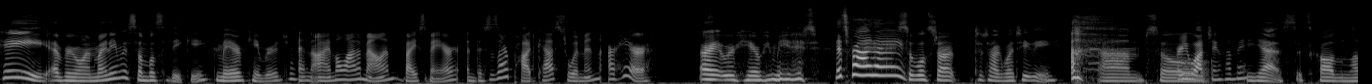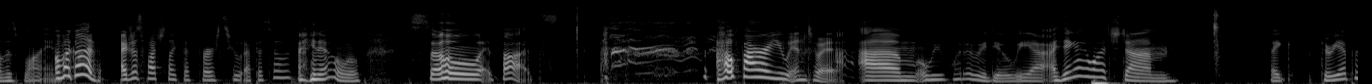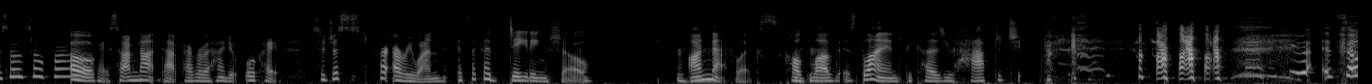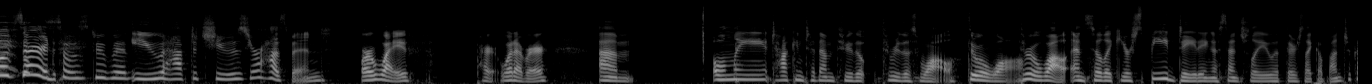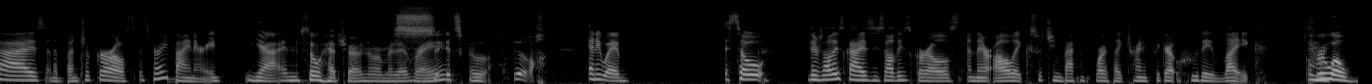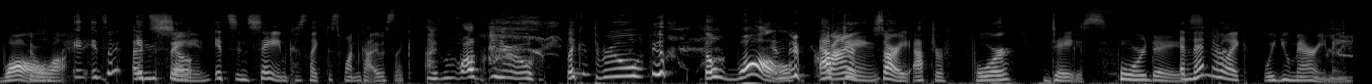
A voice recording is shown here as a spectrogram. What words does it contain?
Hey everyone, my name is Sumbul Siddiqui, Mayor of Cambridge. And I'm Alanna Mallon, Vice Mayor, and this is our podcast, Women Are Here. All right, we're here. We made it. It's Friday. So we'll start to talk about TV. Um, so Are you watching something? Yes, it's called Love Is Blind. Oh my God. I just watched like the first two episodes. I know. So thoughts. How far are you into it? Um, we what did we do? We uh, I think I watched um, like three episodes so far. Oh, okay. So I'm not that far behind you. Okay. So just for everyone, it's like a dating show on Mm-hmm. Netflix called Love is Blind because you have to choose. it's so absurd. so stupid. you have to choose your husband or wife, part whatever, um, only talking to them through the through this wall, Through a wall. through a wall, and so like you're speed dating essentially. With there's like a bunch of guys and a bunch of girls. It's very binary. yeah, and so heteronormative, So right? it's- Ugh. Ugh. Anyway, so there's all these guys, there's all these girls, and they're all like switching back and forth, like trying to figure out who they like Oh through a wall. Through a wall. It, it's It's so- insane. it's insane because like this one guy was like, "I love you," like through the wall, And they're After- crying. sorry, after four days, Four days. and then they're like, "Will you marry me?"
